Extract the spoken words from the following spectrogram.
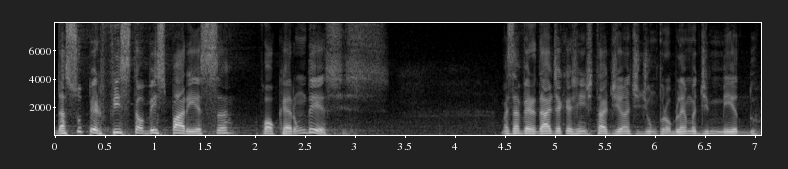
Da superfície talvez pareça qualquer um desses. Mas a verdade é que a gente está diante de um problema de medo,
